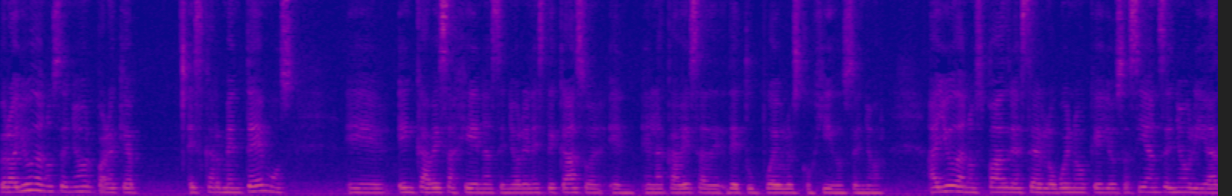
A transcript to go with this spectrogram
Pero ayúdanos, Señor, para que escarmentemos eh, en cabeza ajena, Señor, en este caso en, la cabeza de, de, tu pueblo escogido, Señor. Ayúdanos, Padre, a hacer lo bueno que ellos hacían, Señor, y a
